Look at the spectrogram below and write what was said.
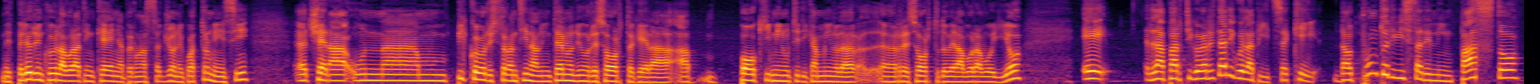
Nel periodo in cui ho lavorato in Kenya per una stagione, quattro mesi, eh, c'era un, um, piccolo ristorantino all'interno di un resort che era a pochi minuti di cammino dal uh, resort dove lavoravo io e la particolarità di quella pizza è che dal punto di vista dell'impasto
